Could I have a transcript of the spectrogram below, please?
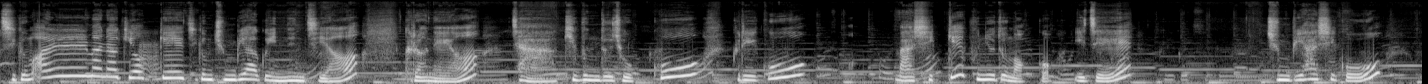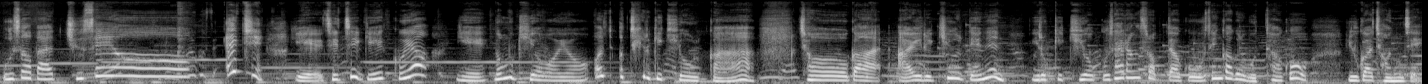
지금 얼마나 귀엽게 지금 준비하고 있는지요. 그러네요. 자, 기분도 좋고, 그리고 맛있게 분유도 먹고, 이제 준비하시고 웃어봐 주세요. 에치! 예, 재채기 했고요. 예, 너무 귀여워요. 어, 어떻게 이렇게 귀여울까? 저가 아이를 키울 때는 이렇게 귀엽고 사랑스럽다고 생각을 못하고 육아 전쟁,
